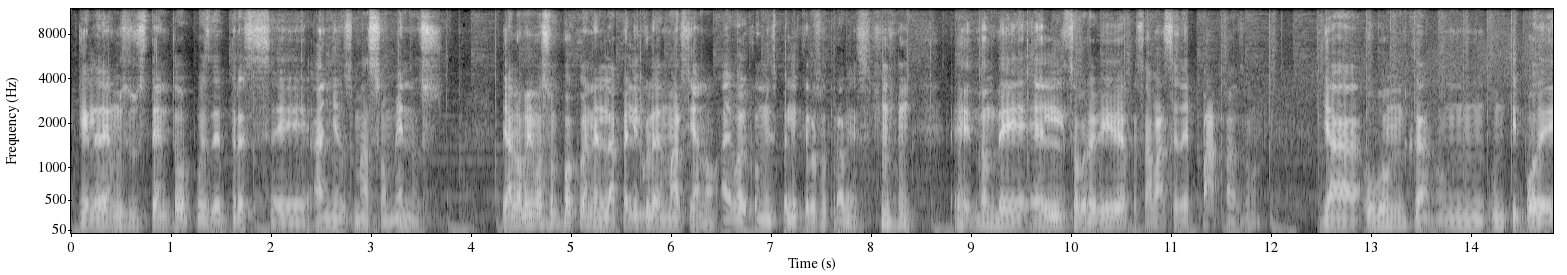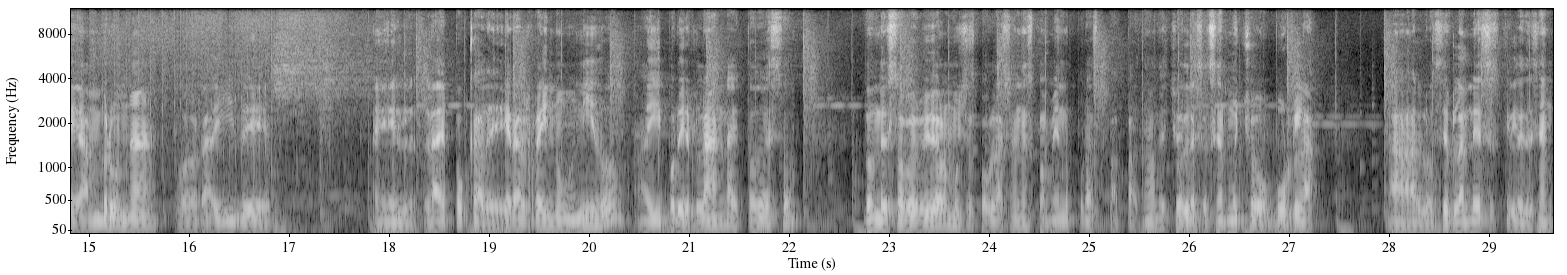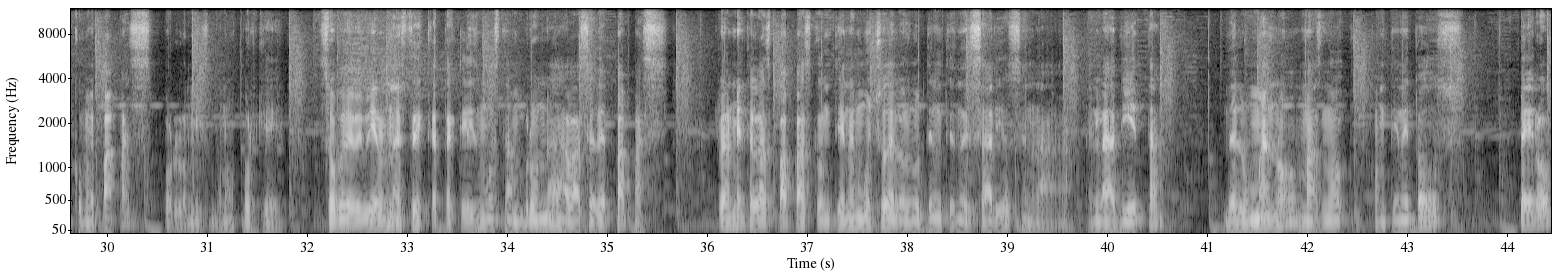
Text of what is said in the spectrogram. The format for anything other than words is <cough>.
Que le den un sustento pues de tres eh, años más o menos. Ya lo vimos un poco en la película de Marciano. Ahí voy con mis películas otra vez. <laughs> donde él sobrevive pues a base de papas, ¿no? ya hubo un, tipo de hambruna por ahí de la época de era el Reino Unido, ahí por Irlanda y todo eso, donde sobrevivieron muchas poblaciones comiendo puras papas, ¿no? De hecho les hacían mucho burla a los irlandeses que les decían come papas por lo mismo, ¿no? Porque sobrevivieron a este cataclismo, esta hambruna a base de papas. Realmente las papas contienen mucho de los nutrientes necesarios en la, en la dieta del humano, más no contiene todos, pero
